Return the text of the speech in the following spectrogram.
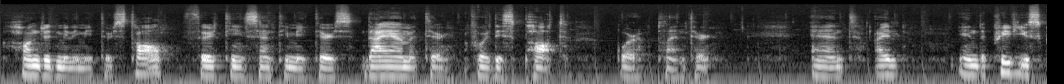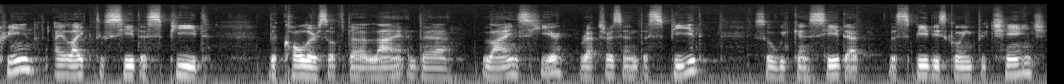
100 millimeters tall, 13 centimeters diameter for this pot or planter. And I, in the preview screen, I like to see the speed, the colors of the line, the lines here represent the speed. So we can see that the speed is going to change.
